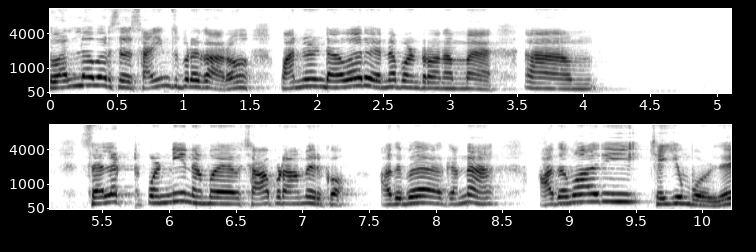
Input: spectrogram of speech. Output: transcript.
டுவெல் ஹவர்ஸ் சயின்ஸ் பிரகாரம் பன்னெண்டு ஹவர் என்ன பண்ணுறோம் நம்ம? செலக்ட் பண்ணி நம்ம சாப்பிடாம இருக்கோம். அது என்ன அதை மாதிரி செய்யும் பொழுது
